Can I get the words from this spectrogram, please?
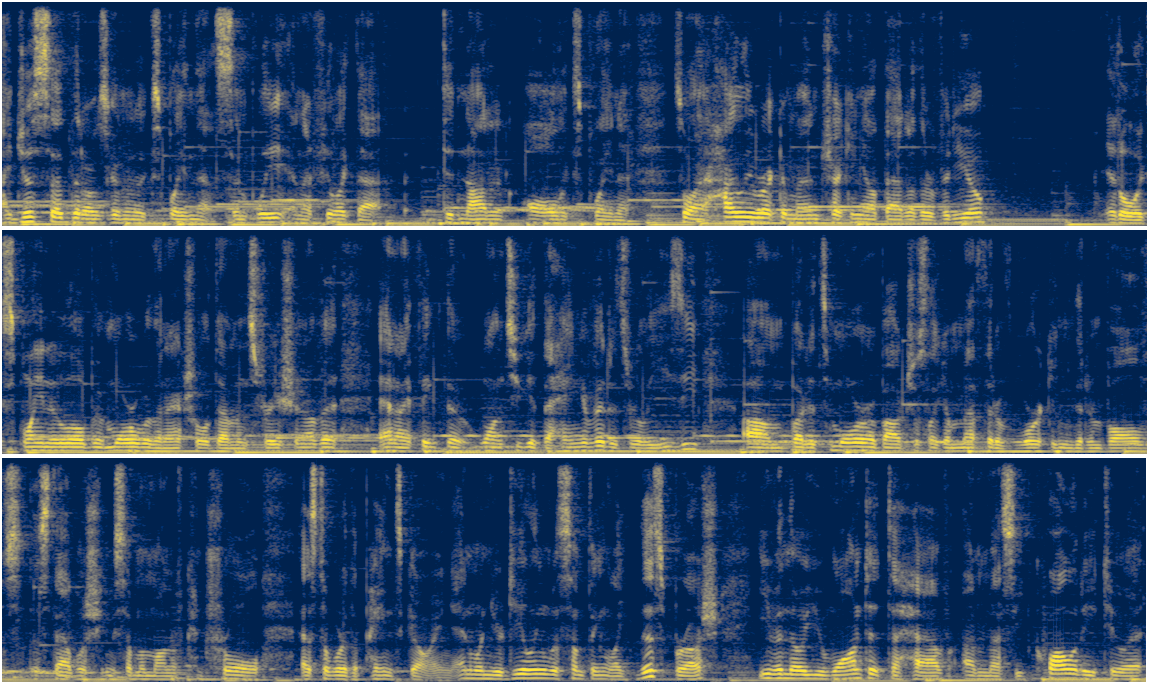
I just said that I was going to explain that simply, and I feel like that did not at all explain it. So I highly recommend checking out that other video. It'll explain it a little bit more with an actual demonstration of it, and I think that once you get the hang of it, it's really easy. Um, but it's more about just like a method of working that involves establishing some amount of control as to where the paint's going. And when you're dealing with something like this brush, even though you want it to have a messy quality to it,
